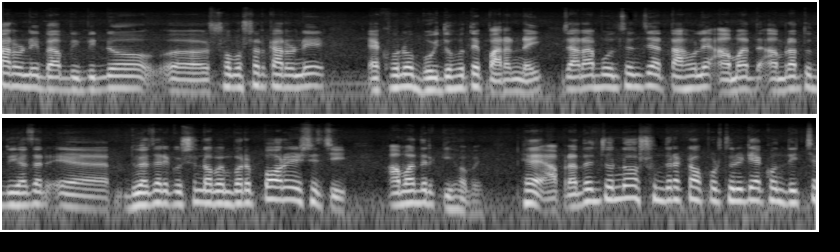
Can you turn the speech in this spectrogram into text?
কারণে বা বিভিন্ন সমস্যার কারণে এখনও বৈধ হতে পারেন নাই। যারা বলছেন যে তাহলে আমাদের আমরা তো দুই হাজার দুই হাজার একুশে নভেম্বরের পরে এসেছি, আমাদের কি হবে? হ্যাঁ আপনাদের জন্য সুন্দর একটা অপরচুনিটি এখন দিচ্ছে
